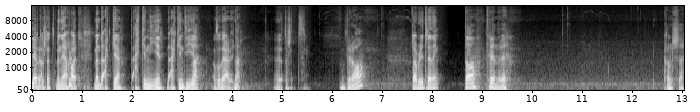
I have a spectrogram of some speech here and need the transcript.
Det er bra. Men, jeg har, men det er ikke det er ikke nier. Det er ikke en tier. Altså, det er det ikke. Nei. Rett og slett. Bra. Da blir det trening. Da trener vi. Kanskje.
